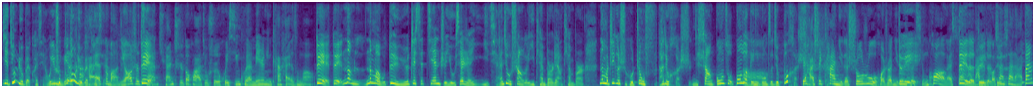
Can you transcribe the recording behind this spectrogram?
也就六百块钱，我一说不到六百块钱嘛。你要是全全职的话，就是会辛苦呀，没人给你看孩子嘛。对对，那么那么对于这些兼职，有些人以前就上个一天班两天班，那么这个时候政府他就合适，你上工作工作给你工资就不合适。这还是看你的收入或者说你的这个情况来算，对的对的对的。一般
